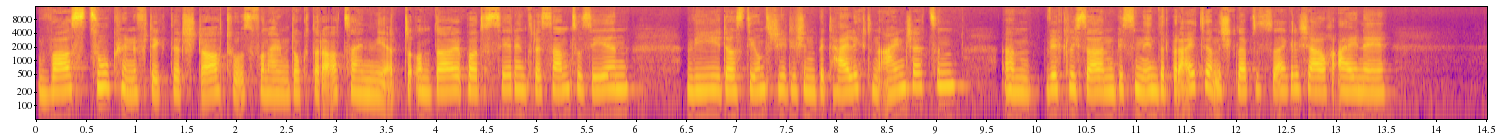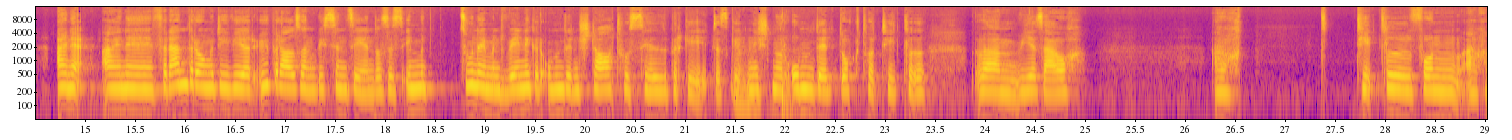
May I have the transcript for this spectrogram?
was zukünftig der Status von einem Doktorat sein wird. Und da war es sehr interessant zu sehen, wie das die unterschiedlichen Beteiligten einschätzen. Ähm, wirklich so ein bisschen in der Breite. Und ich glaube, das ist eigentlich auch eine, eine, eine Veränderung, die wir überall so ein bisschen sehen, dass es immer zunehmend weniger um den Status selber geht. Es geht mhm. nicht nur um den Doktortitel, ähm, wie es auch, auch Titel von, auch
